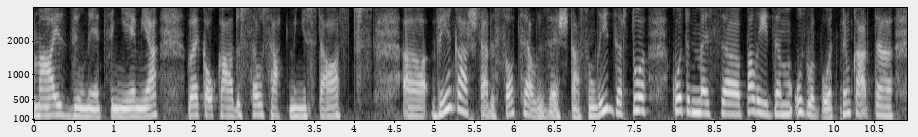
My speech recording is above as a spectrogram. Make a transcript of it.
mājas dzīvnieciņiem, ja, vai kaut kādus savus atmiņu stāstus. Uh, vienkārši tāda socializēšanās, un līdz ar to, ko tad mēs uh, palīdzam uzlabot. Pirmkārt, uh,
